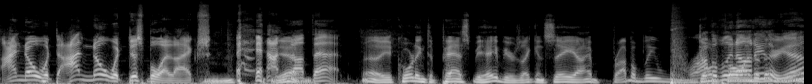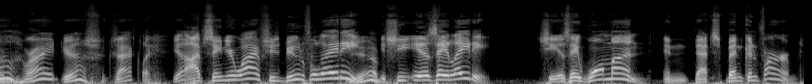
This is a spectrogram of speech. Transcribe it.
I know what I know what this boy likes, and I'm Mm-hmm. Yeah. not that. well, according to past behaviors, I can say I probably Probably not either. that. Yeah, right. Yes, exactly. Yeah, I've seen your wife. She's a beautiful lady. Yeah. She is a lady. She is a woman, and that's been confirmed.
